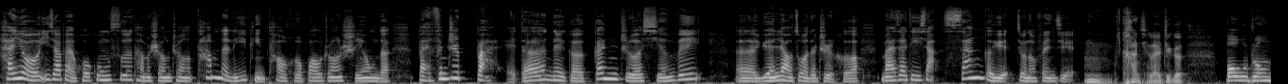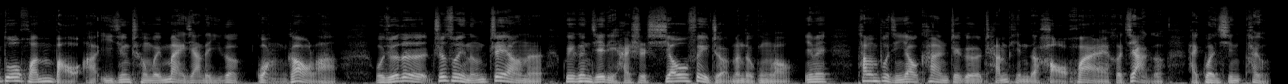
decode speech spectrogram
还有一家百货公司，他们声称他们的礼品套盒包装使用的百分之百的那个甘蔗纤维呃原料做的纸盒，埋在地下三个月就能分解。嗯，看起来这个包装多环保啊，已经成为卖家的一个广告了啊。我觉得之所以能这样呢，归根结底还是消费者们的功劳，因为他们不仅要看这个产品的好坏和价格，还关心它有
